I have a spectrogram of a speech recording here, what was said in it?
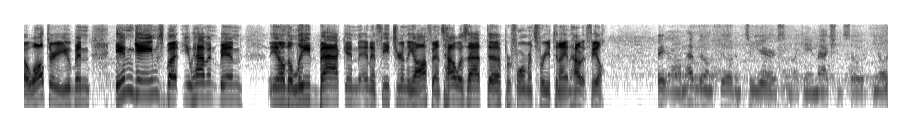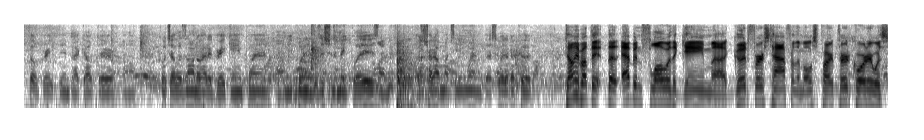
Uh, Walter, you've been in games, but you haven't been, you know, the lead back and, and a feature in the offense. How was that uh, performance for you tonight, and how did it feel? Great. Um, I haven't been on the field in two years in like game action, so you know it felt great being back out there. Um, Coach Elizondo had a great game plan. Um, he put me in position to make plays, and I just tried help my team win the best way that I could. Tell me about the, the ebb and flow of the game. Uh, good first half for the most part. Third quarter was,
